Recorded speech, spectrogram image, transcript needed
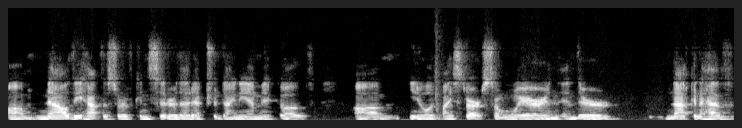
Um, now they have to sort of consider that extra dynamic of, um, you know, if I start somewhere and, and they're not going to have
